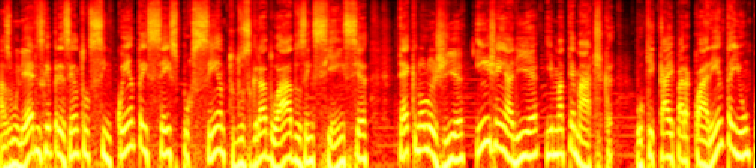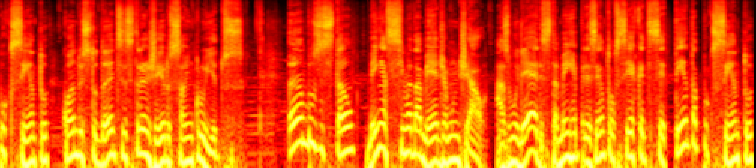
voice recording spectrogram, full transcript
as mulheres representam 56% dos graduados em ciência, tecnologia, engenharia e matemática, o que cai para 41% quando estudantes estrangeiros são incluídos ambos estão bem acima da média mundial. As mulheres também representam cerca de 70%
